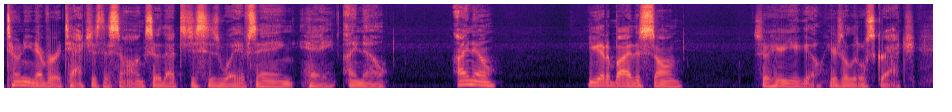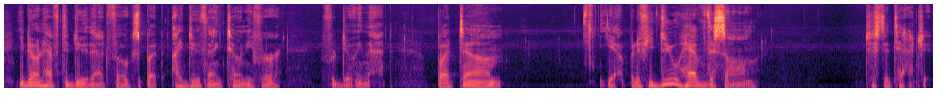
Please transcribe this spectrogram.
Tony never attaches the song, so that's just his way of saying, "Hey, I know, I know, you got to buy this song." So here you go. Here's a little scratch. You don't have to do that, folks, but I do thank Tony for for doing that. But um, yeah, but if you do have the song, just attach it.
